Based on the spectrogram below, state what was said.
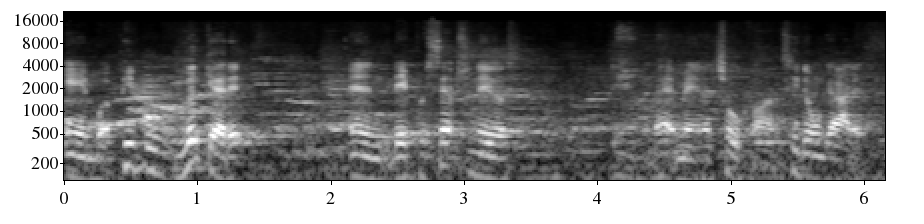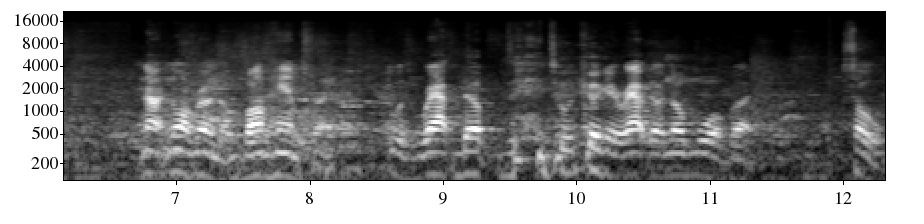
And but people look at it, and their perception is, damn, Batman a choke artist. He don't got it. not knowing running a bum hamstring. It was wrapped up to couldn't get wrapped up no more. But so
